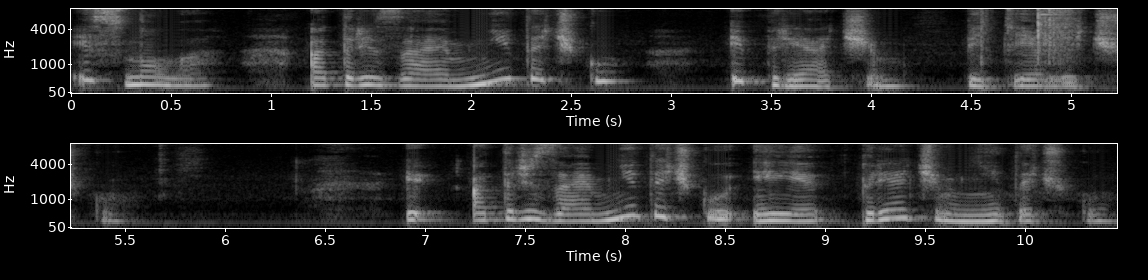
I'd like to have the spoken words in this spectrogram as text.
И снова отрезаем ниточку и прячем петелечку отрезаем ниточку и прячем ниточку.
